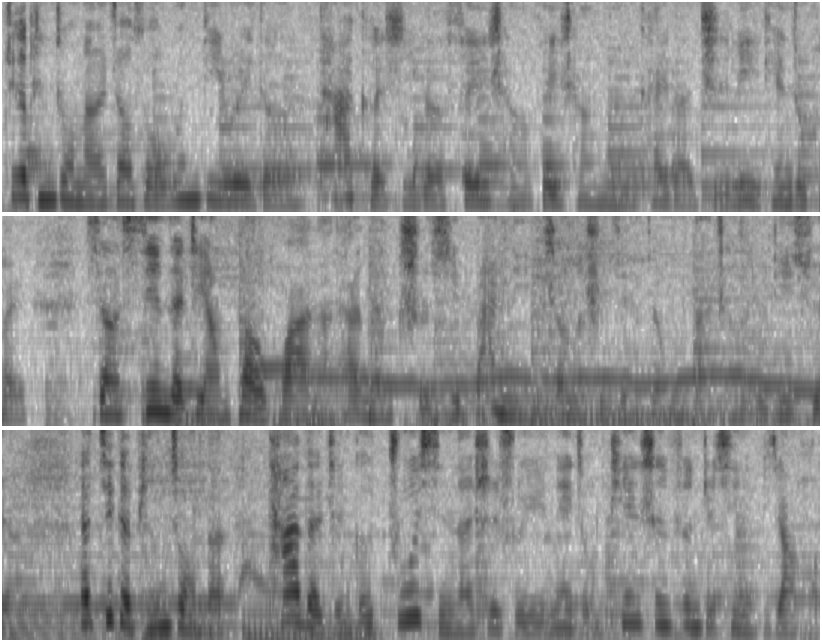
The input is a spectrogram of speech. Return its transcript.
这个品种呢叫做温蒂瑞德，它可是一个非常非常能开的直立天竺葵。像现在这样爆花呢，它能持续半年以上的时间，在我们大成都地区。那这个品种呢它的整个株型呢是属于那种天生分枝性比较好，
